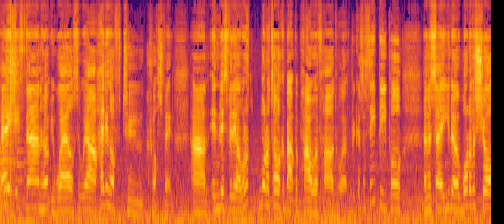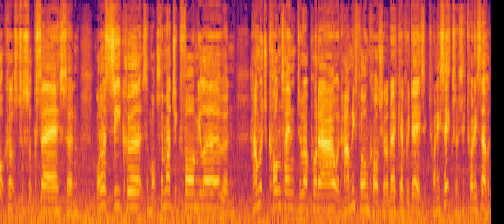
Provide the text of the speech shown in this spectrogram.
Hey, it's Dan. Hope you're well. So we are heading off to CrossFit, and in this video, I want to, want to talk about the power of hard work because I see people and they say, you know, what are the shortcuts to success, and what are the secrets, and what's the magic formula, and how much content do I put out, and how many phone calls should I make every day? Is it 26 or is it 27?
